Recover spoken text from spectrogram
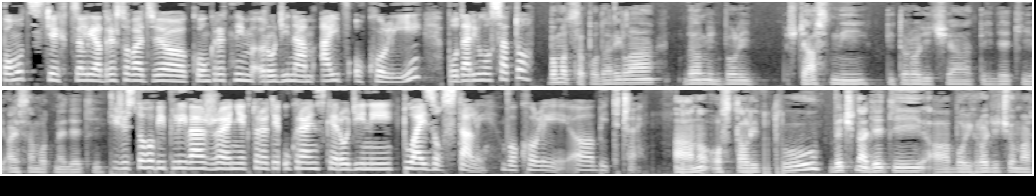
Pomoc ste chceli adresovať e, konkrétnym rodinám aj v okolí. Podarilo sa to? Pomoc sa podarila. Veľmi boli šťastní títo rodičia, tých detí, aj samotné deti. Čiže z toho vyplýva, že niektoré tie ukrajinské rodiny tu aj zostali v okolí e, Bytče. Áno, ostali tu. Väčšina detí alebo ich rodičov má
